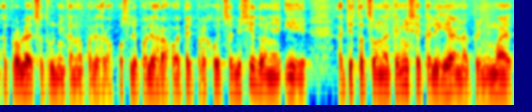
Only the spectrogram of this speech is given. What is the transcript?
отправляет сотрудника на полиграф. После полиграфа опять проходит собеседование, и аттестационная комиссия коллегиально принимает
